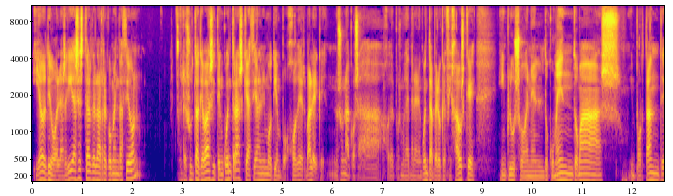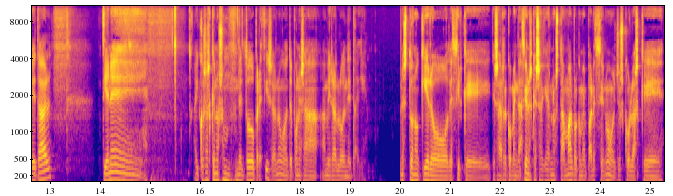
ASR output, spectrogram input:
Y ya os digo, las guías estas de la recomendación resulta que vas y te encuentras que hacían al mismo tiempo. Joder, vale, que no es una cosa, joder, pues muy a tener en cuenta, pero que fijaos que incluso en el documento más importante tal, tiene... Hay cosas que no son del todo precisas, ¿no? Cuando te pones a, mirarlo en detalle. Esto no quiero decir que, esas recomendaciones que saquear no están mal, porque me parece, ¿no? Yo es con las que,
